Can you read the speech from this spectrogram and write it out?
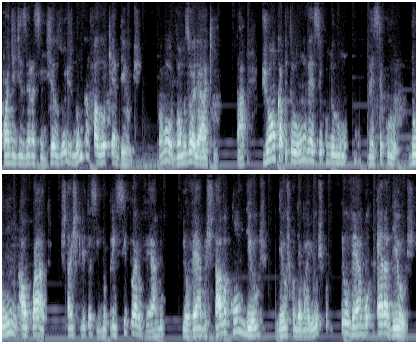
pode dizer assim: Jesus nunca falou que é Deus. Vamos, vamos olhar aqui, tá? João capítulo 1, versículo do 1, versículo do 1 ao 4, está escrito assim: No princípio era o Verbo, e o Verbo estava com Deus, Deus com D maiúsculo, e o Verbo era Deus.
